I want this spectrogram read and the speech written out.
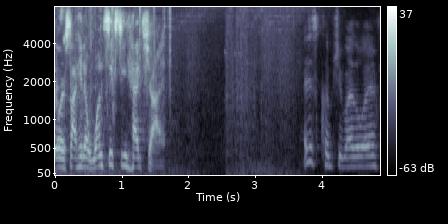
Or if I hit a 116 headshot. I just clipped you, by the way.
